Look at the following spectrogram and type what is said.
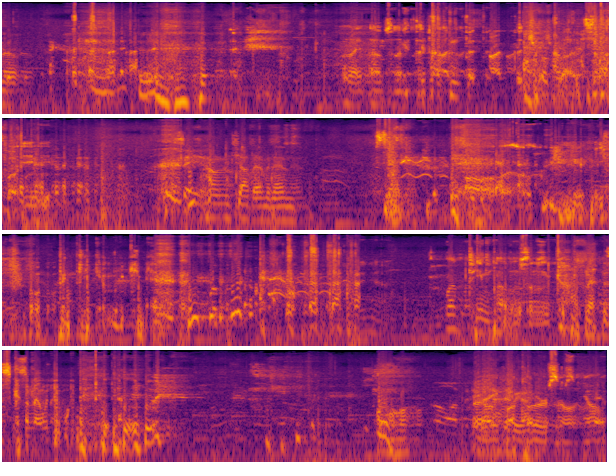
no. Right, that's I'm the, I'm the, I'm the truck. How about you? Sound shot Eminem. Oh, you broke the game Team Palms and Ghana has gone out the window. oh, right, what colour song, yo?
